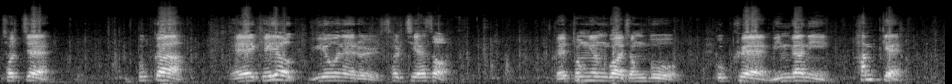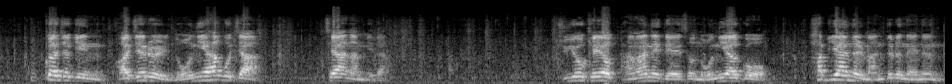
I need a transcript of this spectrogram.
첫째, 국가 대개혁위원회를 설치해서 대통령과 정부, 국회, 민간이 함께 국가적인 과제를 논의하고자 제안합니다. 주요 개혁 방안에 대해서 논의하고 합의안을 만들어내는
